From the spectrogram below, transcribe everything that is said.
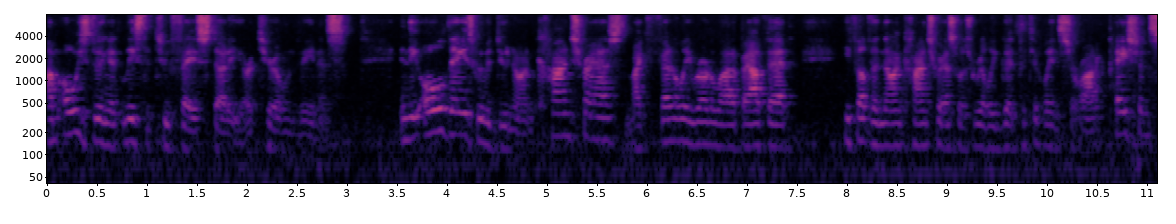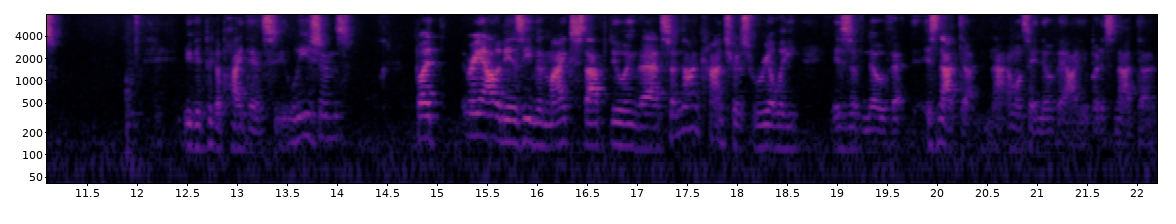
I'm always doing at least a two-phase study, arterial and venous. In the old days, we would do non-contrast. Mike Federle wrote a lot about that. He felt that non-contrast was really good, particularly in cirrhotic patients. You can pick up high-density lesions. But the reality is even Mike stopped doing that. So non-contrast really is of no is not done. Not, I won't say no value, but it's not done.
